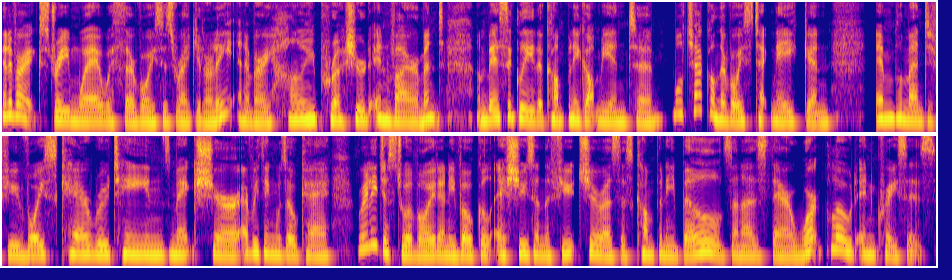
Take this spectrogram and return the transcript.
in a very extreme way with their voices regularly in a very high pressured environment. And basically, the company got me into, we'll check on their voice technique and implement a few voice care routines, make sure everything was okay, really just to avoid any vocal issues in the future as this company builds and as their workload increases.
